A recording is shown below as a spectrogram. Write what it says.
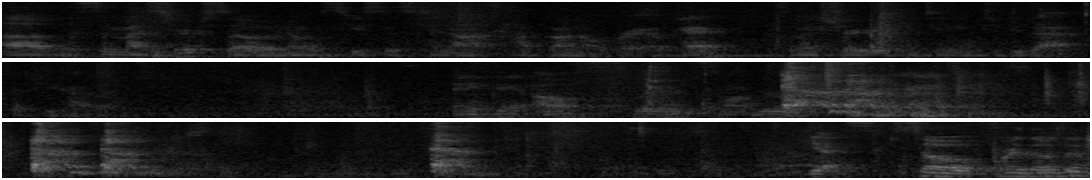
of the semester, so no excuses to not have gone over it, okay? So make sure you're continuing to do that if you haven't. Anything else with small group? Yes, so for those of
